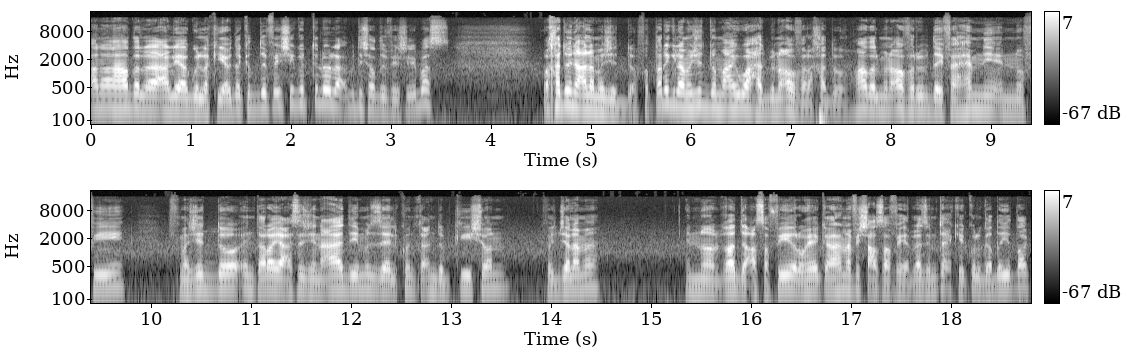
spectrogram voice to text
أنا هذا اللي علي أقول لك إياه بدك تضيف شيء قلت له لا بديش أضيف شيء بس. واخذوني على مجده في الطريق لمجده معي واحد من عوفر أخذوه. هذا من عوفر بيبدا يفهمني إنه في في مجده أنت رايح على سجن عادي مش زي اللي كنت عنده بكيشون في الجلمة إنه غاد عصافير وهيك. هنا فيش عصافير لازم تحكي كل قضيتك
